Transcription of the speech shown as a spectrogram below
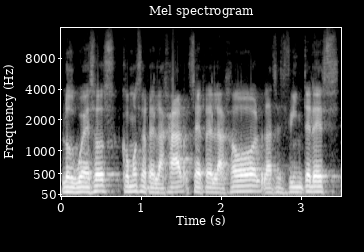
los huesos, cómo se, relajaron, se relajó las esfínteres,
